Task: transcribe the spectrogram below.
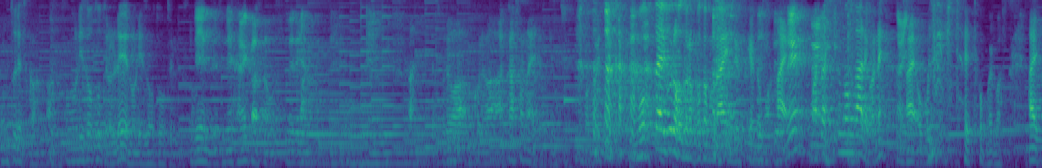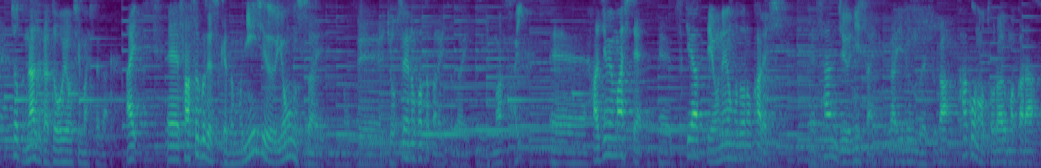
本当ですか？あそのリゾートホテル例のリゾートホテルですか？レーンですね、早川さんおすすめのやつですね。あじゃあそれはこれは明かさないでおきましょう。もったいぶるほどのこともないんですけども、ね。はい、また質問があればね、は、はい。いお答えしたいと思います。はい、ちょっとなぜか動揺しましたが、はい、えー早速ですけども、24歳の、えー女性の方からいただいています。はい。えーはじめまして、えー付き合って4年ほどの彼氏、えー32歳がいるのですが、過去のトラウマから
